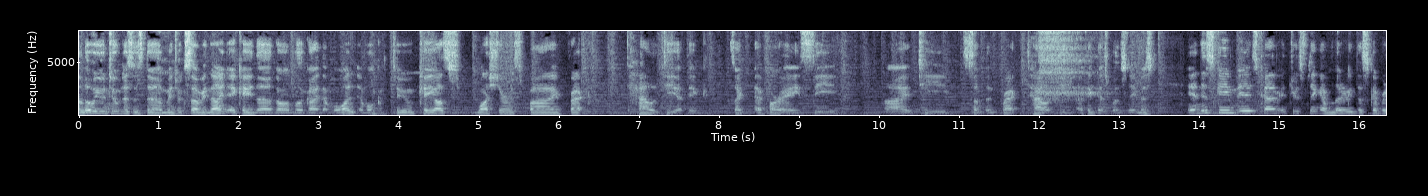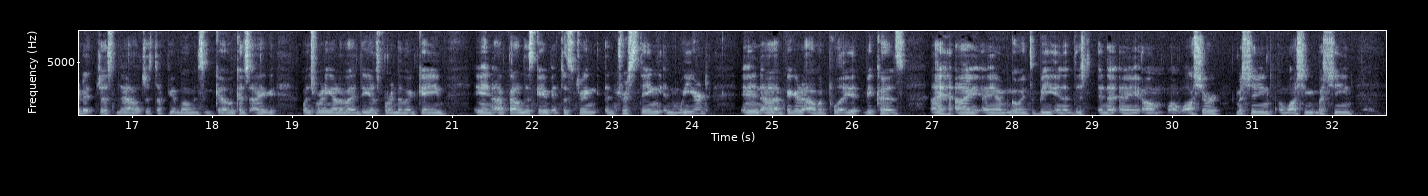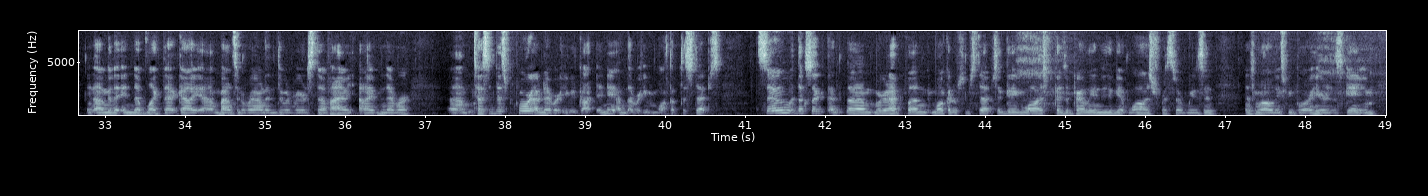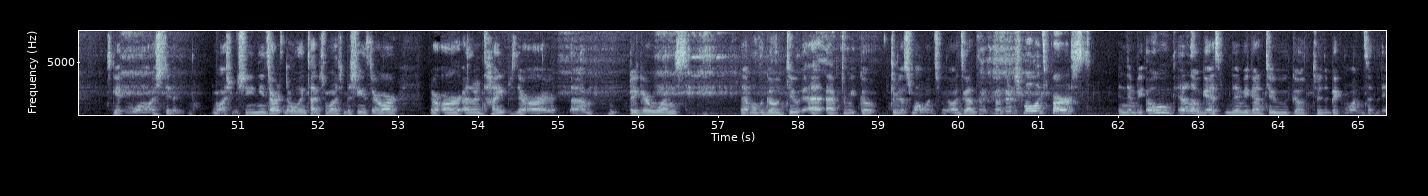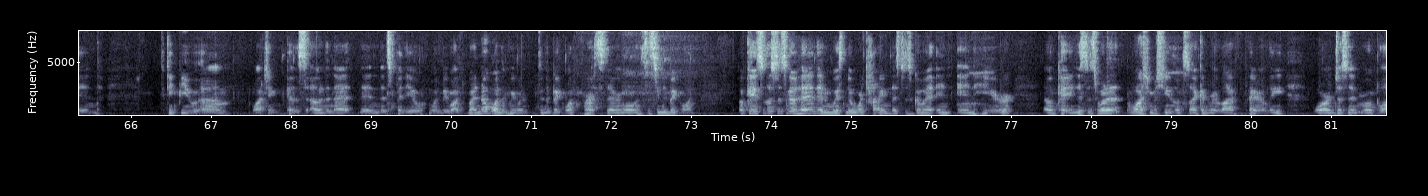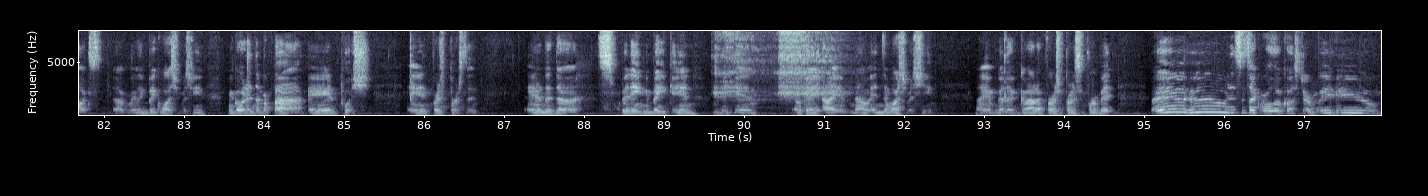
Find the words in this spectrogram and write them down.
Hello YouTube, this is the Matrix 79, aka the Dogble Guy number 1, and welcome to Chaos Washers by Fractality, I think. It's like F-R-A-C-I-T something, Fractality, I think that's what its name is. And this game is kind of interesting, I've literally discovered it just now, just a few moments ago, because I was running out of ideas for another game, and I found this game interesting, interesting and weird, and uh, I figured I would play it because I, I am going to be in a in a, a um a washer machine, a washing machine, and I'm gonna end up like that guy, um, bouncing around and doing weird stuff. I I've never um, tested this before. I've never even got in it. I've never even walked up the steps. So it looks like um, we're gonna have fun walking up some steps and getting washed because apparently I need to get washed for some reason. That's why all these people are here in this game to get washed in a washing machine. These aren't the only types of washing machines there are. There are other types. There are um, bigger ones that we'll go to uh, after we go through the small ones. We always got to go through the small ones first, and then we oh hello guest, and then we got to go to the big ones at the end to keep you um, watching. Because other than that, then this video would be watched by no one if we went to the big one first. Everyone wants to see the big one. Okay, so let's just go ahead and waste no more time. Let's just go ahead and in here. Okay, this is what a washing machine looks like in real life, apparently or just in Roblox, a really big washing machine. We're going to number five, and push, and first person, and the spinning begin, begin. Okay, I am now in the washing machine. I am gonna go out of first person for a bit. Woohoo! This is like roller coaster. Woohoo!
